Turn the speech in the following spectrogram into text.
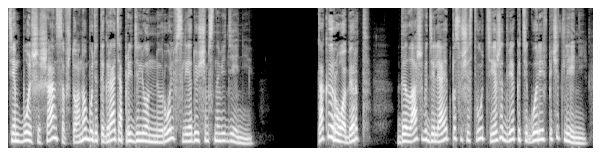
тем больше шансов, что оно будет играть определенную роль в следующем сновидении. Как и Роберт, Делаш выделяет по существу те же две категории впечатлений —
